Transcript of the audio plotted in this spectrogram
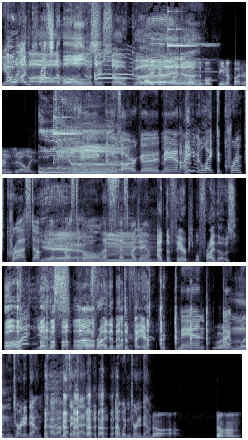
You had Oh, what? Uncrustables. Oh, those are so good. I had Uncrustables, peanut butter and jelly. Ooh. Dang, those are good, man. I Yeah. even like the crimped crust of the Uncrustable. That's that's my jam. Mm. At the fair, people fry those. Oh. What? Yes, people fry them at the fair. Man, What? I wouldn't turn it down. I, I'm gonna say that. I wouldn't turn it down. So, uh, so um,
